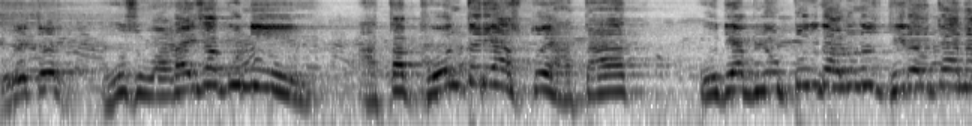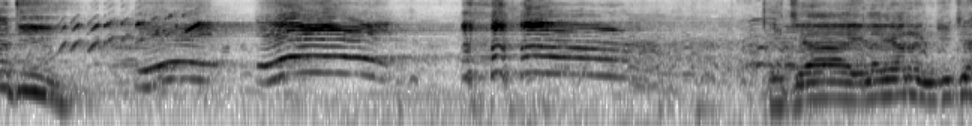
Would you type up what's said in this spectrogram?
होय तर. ऊस वाढायचा कुणी? आता फोन तरी असतोय हातात. उद्या ब्लूटूथ घालूनच फिरल का ना ती त्याच्या आईला या रंगीच्या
